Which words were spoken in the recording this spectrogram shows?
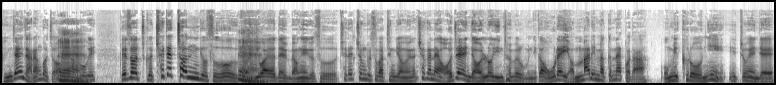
굉장히 잘한 거죠. 예. 한국이 그래서 그 최재천 교수, 그 예. 이화여대 명예교수 최재천 교수 같은 경우에는 최근에 어제 이제 언론 인터뷰를 보니까 올해 연말이면 끝날 거다. 오미크론이 일종의 이제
